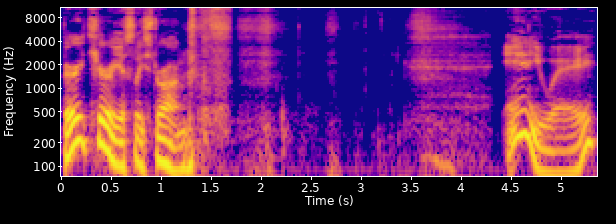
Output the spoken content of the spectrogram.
Very curiously strong. anyway,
